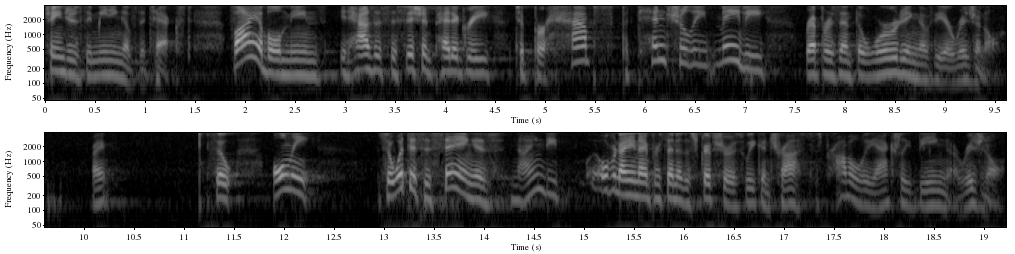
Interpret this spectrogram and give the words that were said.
changes the meaning of the text. Viable means it has a sufficient pedigree to perhaps, potentially, maybe represent the wording of the original, right? So, only so what this is saying is 90 over 99% of the scriptures we can trust is probably actually being original.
